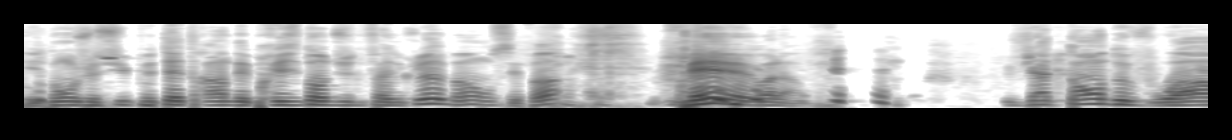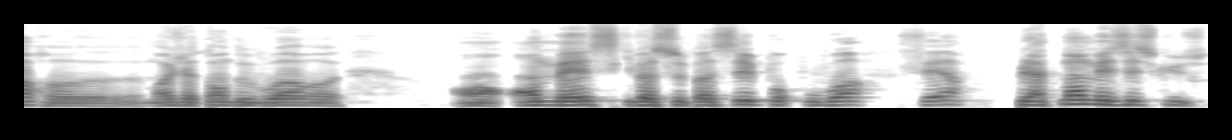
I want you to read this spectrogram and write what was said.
et dont je suis peut-être un des présidents d'une fan club, hein, on ne sait pas. Mais euh, voilà, j'attends de voir, euh, moi j'attends de voir euh, en, en mai ce qui va se passer pour pouvoir faire platement mes excuses.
